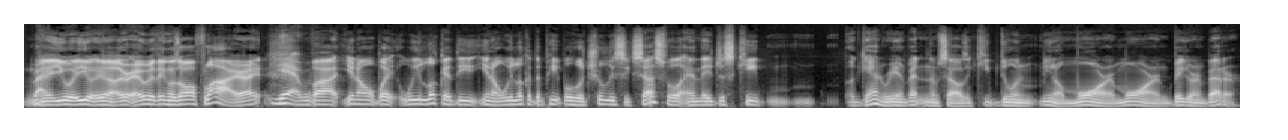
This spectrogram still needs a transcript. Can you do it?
Right. You, you, you know, everything was all fly, right? Yeah. But, you know, but we look at the, you know, we look at the people who are truly successful and they just keep, again, reinventing themselves and keep doing, you know, more and more and bigger and better.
